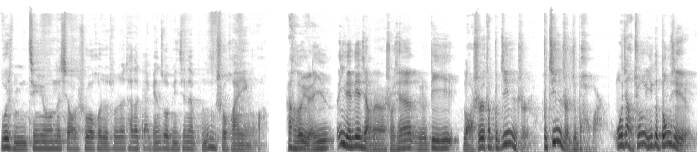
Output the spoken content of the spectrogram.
为什么金庸的小说或者说是他的改编作品现在不那么受欢迎了？还有很多原因，一点点讲呢。首先就是第一，老师他不禁止，不禁止就不好玩。我讲就一个东西。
